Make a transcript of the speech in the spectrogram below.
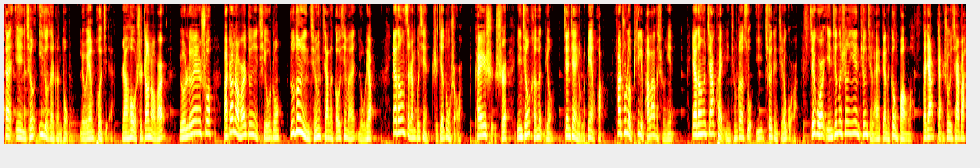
但引擎依旧在转动，留言破解。然后是樟脑丸，有留言说把樟脑丸丢进汽油中，如同引擎加了高辛烷油料。亚当自然不信，直接动手。开始时引擎很稳定，渐渐有了变化，发出了噼里啪啦的声音。亚当加快引擎转速，以确定结果。结果引擎的声音听起来变得更棒了，大家感受一下吧。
